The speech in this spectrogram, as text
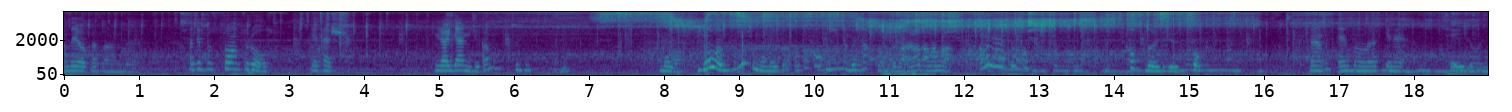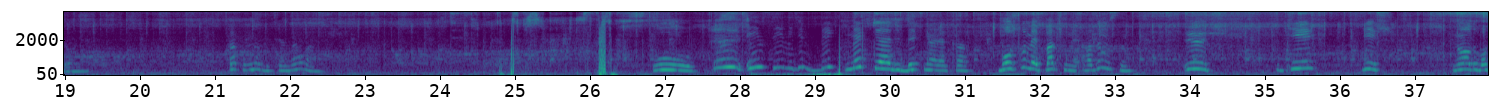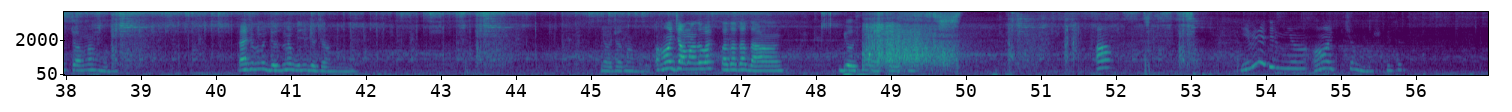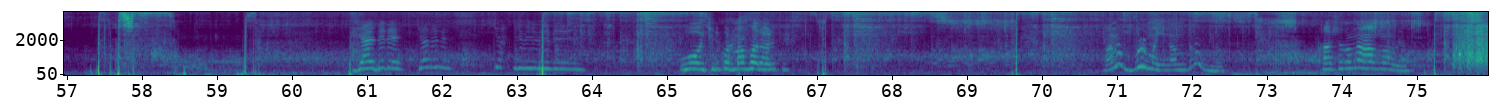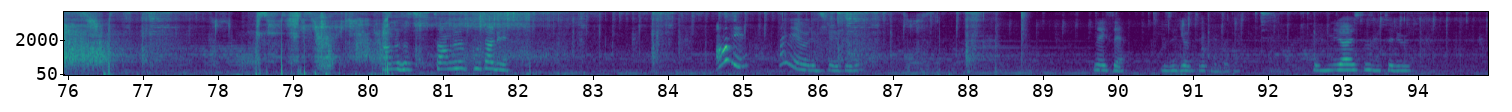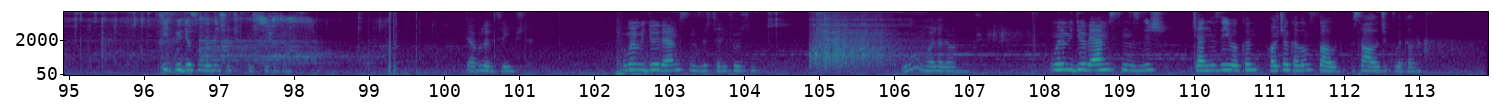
Ha Leo kazandı. Hadi bu son tur olsun. Yeter. Miray gelmeyecek ama. Mola. Mola bu nasıl molaydı? Adamlar birbirine bıçak soktular adama. Ama neyse top. Topla öldürüyoruz top. Ben en son olarak gene şey oyunda oynuyorum. Bak bunda bir tane Oo. en sevmediğim back, map geldi. Back ne alaka? Bosslu map bak şimdi. Hazır mısın? 3 2 1 Ne oldu boss canlanmadı. Bence bunu gözüne vurunca canlanıyor. Ya canlanmadı. Aha canlandı bak da da da da. Göğsüne bak. Aa. Yemin ederim ya. Aa iki can var. Güzel. Gel bebe. Gel bebe. Gel biri biri biri biri. Oo ikili korumam var artık. Bana vurmayın anladınız mı? Karşıdan ne abla alırım. Tanrı hız, Tanrı hız kurtar beni. Abi, hani öyle bir şey yapıyordum? Neyse, biz video bitirek mi zaten? Milaysız bitiriyoruz. İlk videosunda da işe çıktı işte çocuğun. Ya burada bitireyim işte. Umarım videoyu beğenmişsinizdir. Tehlike olsun. Uuu hala devam ediyormuş. Umarım videoyu beğenmişsinizdir. Kendinize iyi bakın. Hoşça kalın. Sağlık, sağlıcakla kalın.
